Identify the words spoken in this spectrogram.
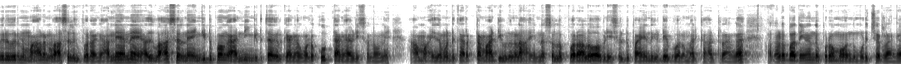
விறுவிறுன்னு மாறன் வாசலுக்கு போகிறாங்க அண்ணே அண்ணே அது வாசல்ண்ணே இங்கிட்டு போங்க. அண்ணி இங்கிட்டு தான் இருக்காங்க. உங்களை கூப்பிட்டாங்க அப்படின்னு சொன்னோன்னே ஆமாம் இதை மட்டும் கரெக்டாக மாட்டி விடுங்களா என்ன சொல்ல போகிறாளோ அப்படின்னு சொல்லிட்டு பயந்துக்கிட்டே போகிற மாதிரி காட்டுறாங்க. அதோட பார்த்தீங்கன்னா இந்த ப்ரோமோ வந்து முடிச்சிடுறாங்க.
